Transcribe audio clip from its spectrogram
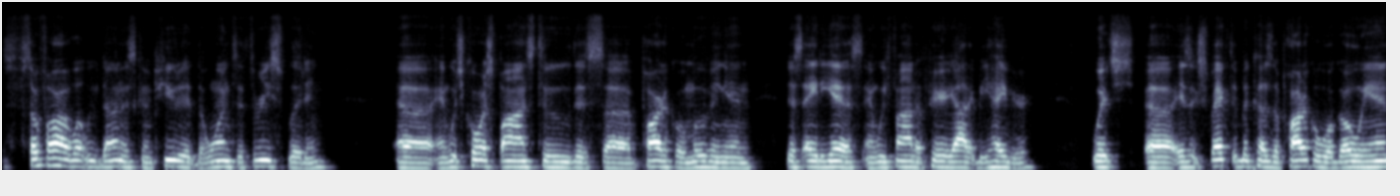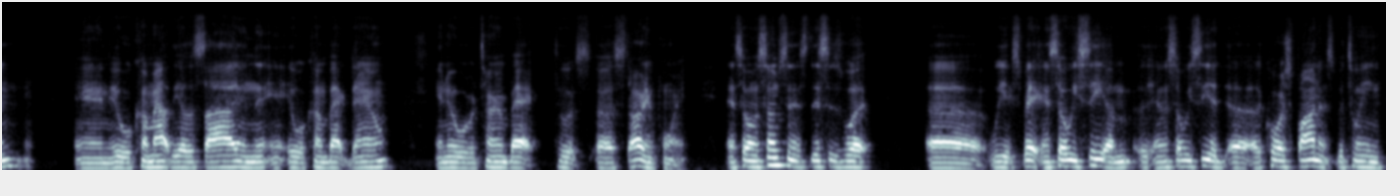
so far what we've done is computed the one to three splitting, uh, and which corresponds to this uh, particle moving in this ADS, and we find a periodic behavior, which uh, is expected because the particle will go in and it will come out the other side and it will come back down and it will return back to its uh, starting point. And so in some sense, this is what uh, we expect. And so we see a, and so we see a, a, correspondence between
